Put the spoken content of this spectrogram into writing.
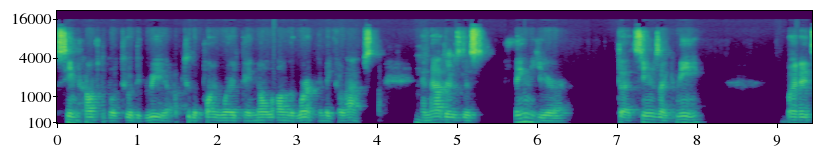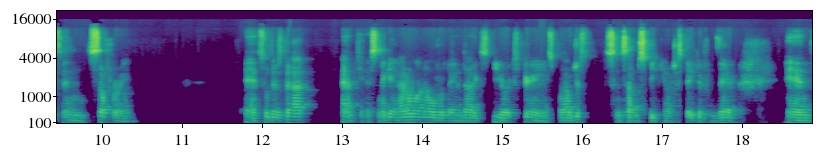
seemed comfortable to a degree up to the point where they no longer worked and they collapsed. Mm-hmm. And now there's this thing here that seems like me, but it's in suffering. And so there's that emptiness. And again, I don't want to overlay on that ex- your experience, but I'll just since I'm speaking, I'll just take it from there. And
